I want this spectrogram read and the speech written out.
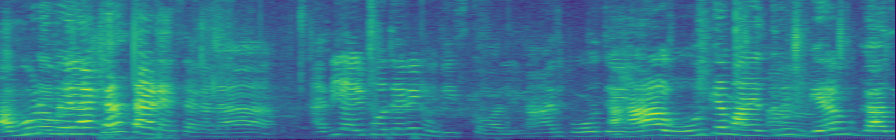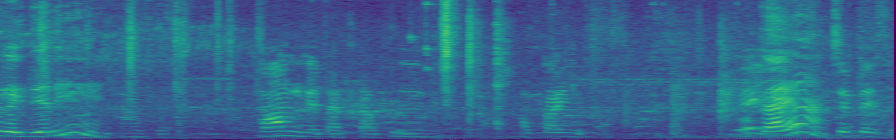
ఆ మూడు పోయినాక తాడేసా కదా అది అయిపోతేనే నువ్వు తీసుకోవాలి. నాది పోతే ఊరికే మన ఇద్దరం గేమ్ కాదు ఇది అని? మామూలుగా తట్ట అప్పుడు ఒక్కాయ. ఒక్కాయ? చెప్పేసి.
